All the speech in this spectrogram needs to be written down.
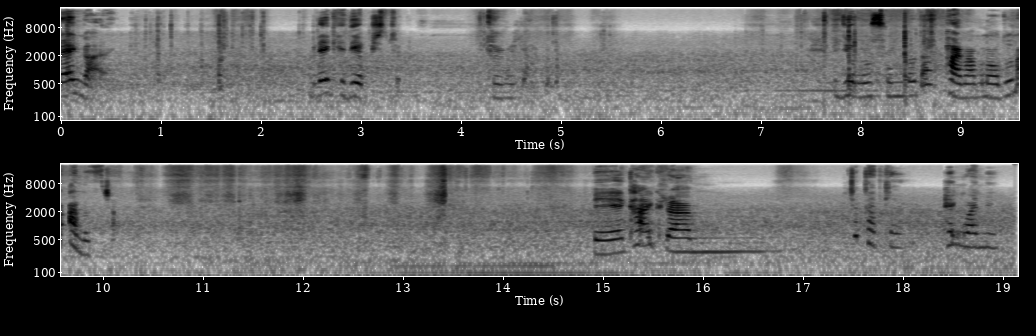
Rengarenk. Bir de kedi yaptım. Videonun sonunda da parmağımın olduğunu anlatacağım. Ve kay krem. Çok tatlı. Penguenli.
